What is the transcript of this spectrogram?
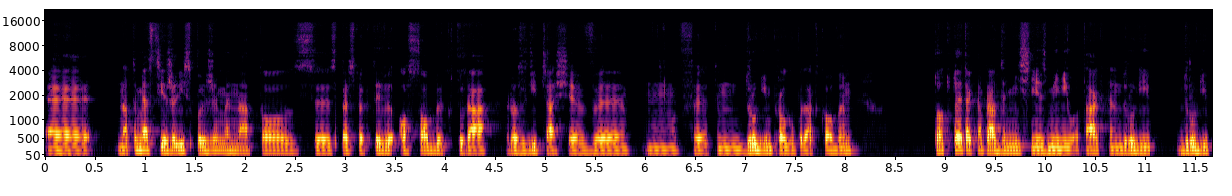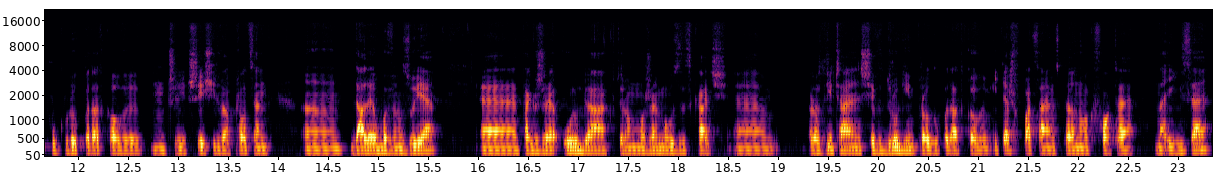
E, natomiast jeżeli spojrzymy na to z, z, perspektywy osoby, która rozlicza się w, mm, w tym drugim progu podatkowym, to tutaj tak naprawdę nic nie zmieniło. Tak? Ten drugi, drugi próg podatkowy, mm, czyli 32%, e, dalej obowiązuje. Także ulga, którą możemy uzyskać rozliczając się w drugim progu podatkowym i też wpłacając pełną kwotę na IGZE, E,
